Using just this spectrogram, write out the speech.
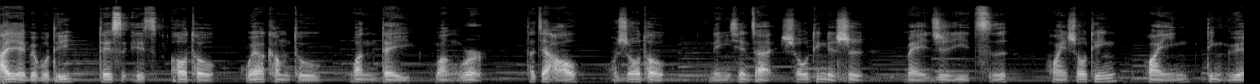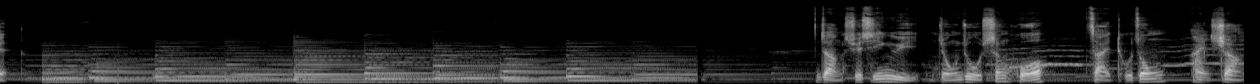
Hi everybody, this is Otto. Welcome to One Day One Word. 大家好，我是 Otto。您现在收听的是每日一词，欢迎收听，欢迎订阅。让学习英语融入生活，在途中爱上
